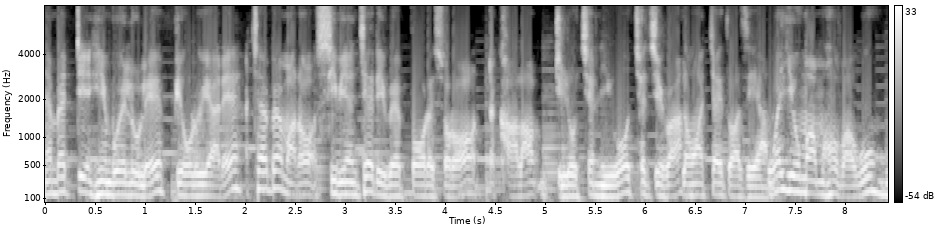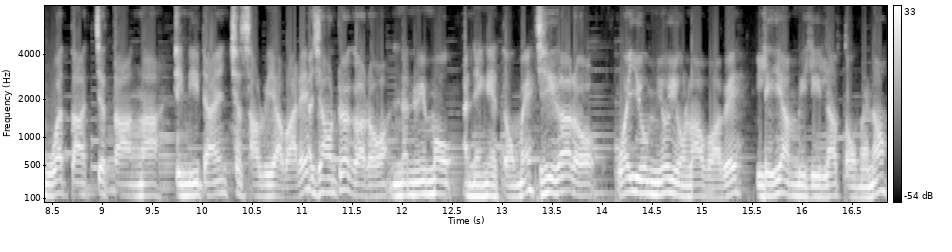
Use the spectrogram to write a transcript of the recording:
နံပါတ်1ဟင်းပွဲလို့လည်းပြောလို့ရတယ် အထက်ဘက်မှာတော့စီပြန်ချက်တွေပဲပေါ်တယ်ဆိုတော့တစ်ခါလောက်ဒီလိုချက်နေကိုချက်ကြည့်ပါလုံးဝကြိုက်သွားစေရမယ်ဝက်ယုံမှမဟုတ်ပါဘူးဝက်သားကြက်သားငါဒီနေ့တိုင်းချက်စားလို့ရပါတယ်အကြောင်အတွက်ကတော့နနွေးမုတ်အနေငယ်သုံးမယ်ရေကတော့ဝက်ယုံမျိုးယုံလောက်ပါပဲ400မီလီလောက်သုံးမယ်နော်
